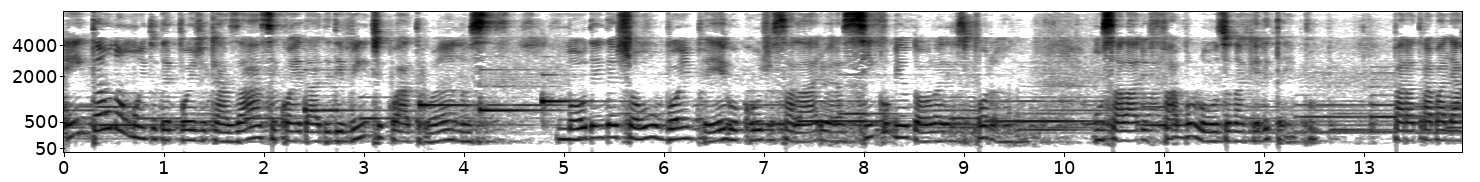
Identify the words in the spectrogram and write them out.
Então, não muito depois de casar-se, com a idade de 24 anos, Molden deixou o bom emprego, cujo salário era 5 mil dólares por ano, um salário fabuloso naquele tempo, para trabalhar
